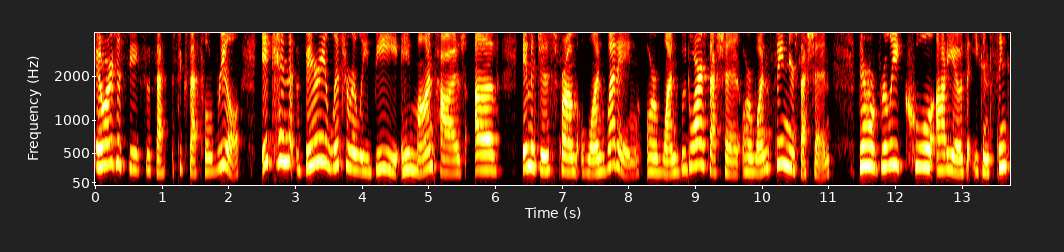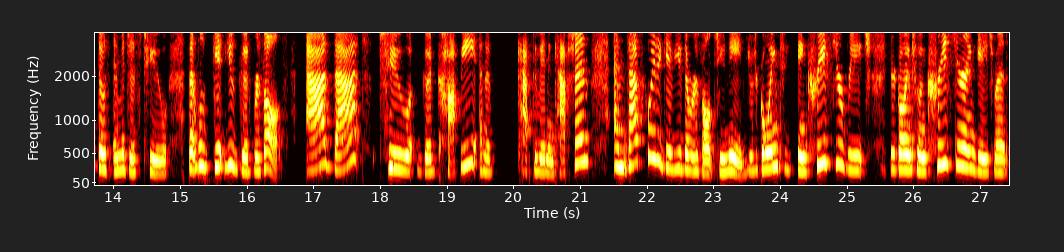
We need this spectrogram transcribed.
in order to see a success- successful reel. It can very literally be a montage of images from one wedding or one boudoir session or one senior session. There are really cool audios that you can sync those images to that will get you good results. Add that to good copy and a captivating caption, and that's going to give you the results you need. You're going to increase your reach, you're going to increase your engagement,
